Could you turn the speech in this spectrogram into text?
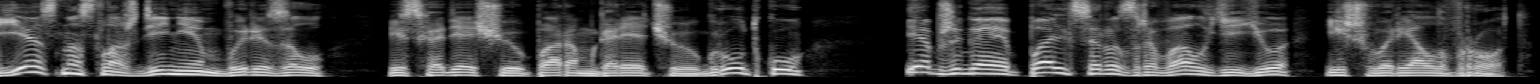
Я с наслаждением вырезал исходящую паром горячую грудку и, обжигая пальцы, разрывал ее и швырял в рот.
